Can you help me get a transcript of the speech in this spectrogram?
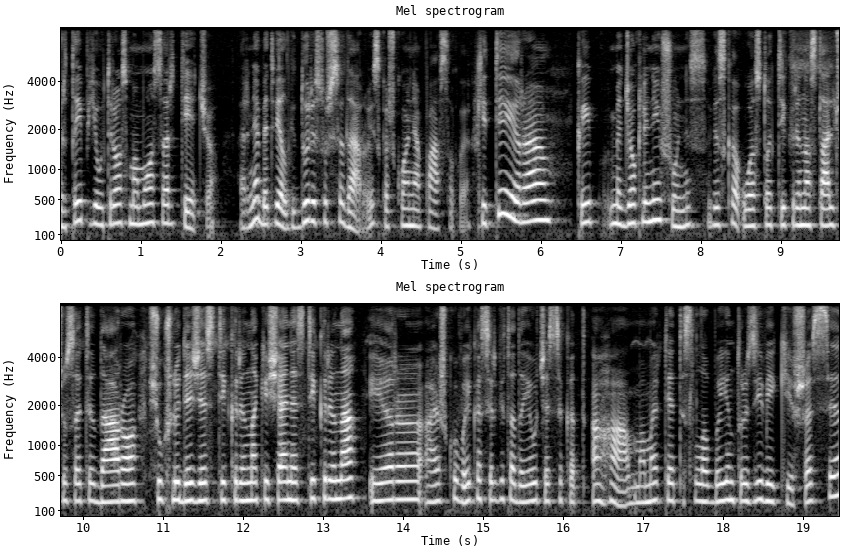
ir taip jautrios mamos ar tėčio ar ne, bet vėlgi duris užsidaro, jis kažko nepasakoja. Kiti yra kaip medžiokliniai šunys, viską uosto tikrina, stalčius atidaro, šiukšlių dėžės tikrina, kišenės tikrina ir aišku, vaikas irgi tada jaučiasi, kad, aha, mama ir tėtis labai intruzyviai kišasi.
